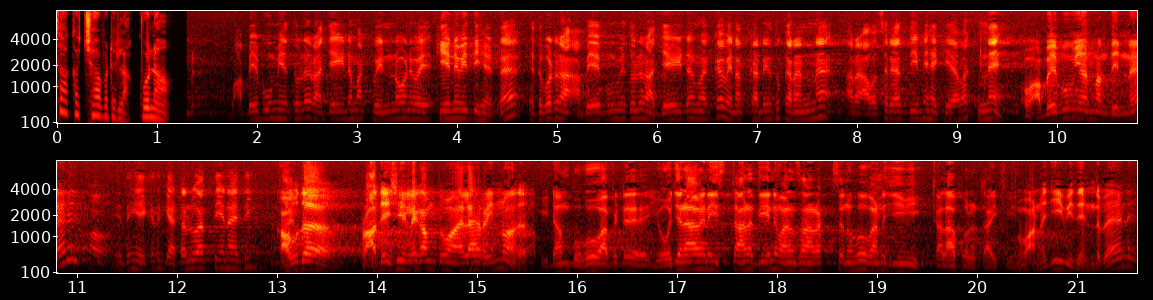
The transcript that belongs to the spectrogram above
සාකච්ඡාවට ලක් වුණා. අබේ භූමිය තුළ රජ ඉඩමක් වෙන්න ඕනේ ඔය කියන විදිහට. එතකොට අබේ භූමිය තුළ රජ ඉඩමක වෙනත් කටයුතු කරන්න අර අවසරයක් දීමේ හැකියාවක් නැහැ. ඔව් අබේ භූමියක් නම් දෙන්නේ. ඔව්. ඉතින් ඒකද ගැටලුවක් තියෙනවා ඉතින්. කවුද ප්‍රාදේශීය ලේකම්තුමා එලා හැර ඉන්නවද? ඉඩම් බොහෝ අපිට යෝජනා වෙන ස්ථාන තියෙන වන සංරක්ෂණ හෝ වනජීවි කලාපවලටයි තියෙන්නේ. වනජීවි දෙන්න බෑනේ.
